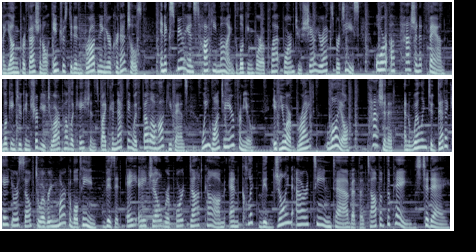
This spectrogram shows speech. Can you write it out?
a young professional interested in broadening your credentials, an experienced hockey mind looking for a platform to share your expertise, or a passionate fan looking to contribute to our publications by connecting with fellow hockey fans, we want to hear from you. If you are bright, loyal, passionate, and willing to dedicate yourself to a remarkable team, visit ahlreport.com and click the Join Our Team tab at the top of the page today.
